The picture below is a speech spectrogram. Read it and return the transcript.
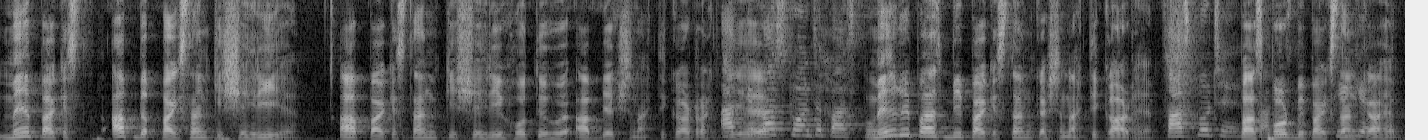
मैं पाकिस्तान आप पाकिस्तान की शहरी है। आप पाकिस्तान की शहरी होते हुए आप भी एक शनाख्ती कार्ड रखती है। पास कौन सा पासपोर्ट मेरे पास भी पाकिस्तान का शनाख्ती कार्ड है। पासपोर्ट है? पासपोर्ट भी पाकिस्तान का है।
